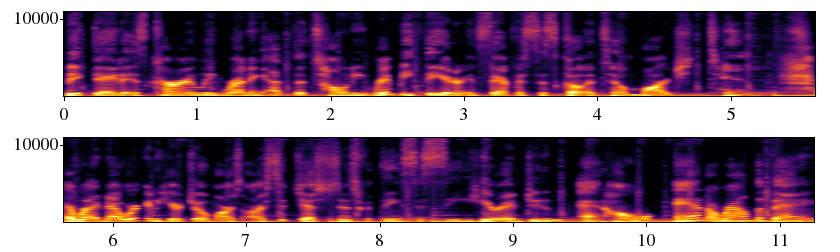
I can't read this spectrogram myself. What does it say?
Big Data is currently running at the Toni Rembe Theater in San Francisco until March 10th. And right now, we're going to hear Jomar's art suggestions for things to see, hear, and do at home and around the Bay.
